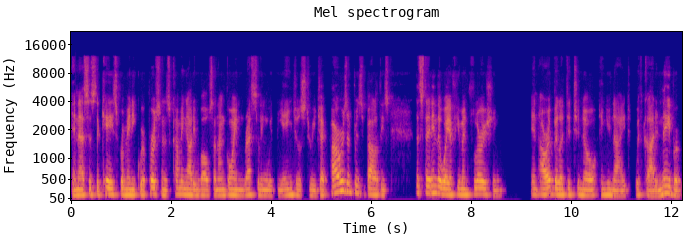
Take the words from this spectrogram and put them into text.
And as is the case for many queer persons, coming out involves an ongoing wrestling with the angels to reject powers and principalities that stand in the way of human flourishing and our ability to know and unite with God and neighbor.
